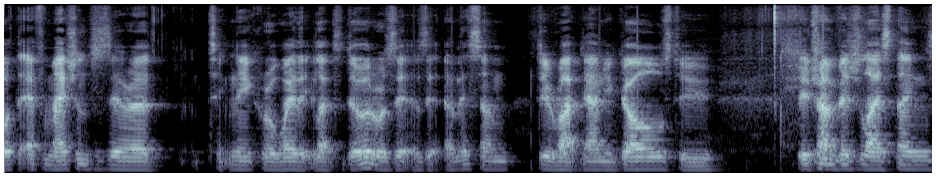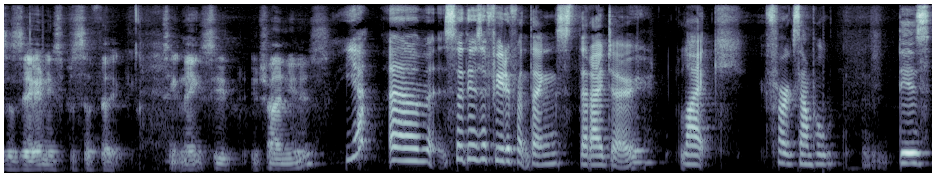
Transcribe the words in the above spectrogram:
with the affirmations, is there a technique or a way that you like to do it, or is it, is it, are there some, do you write down your goals? Do you, do you try and visualize things? Is there any specific techniques you, you try and use? Yeah. Um, so there's a few different things that I do. Like, for example, there's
